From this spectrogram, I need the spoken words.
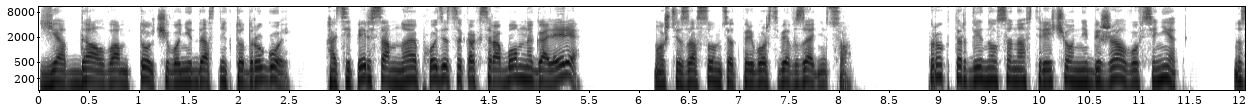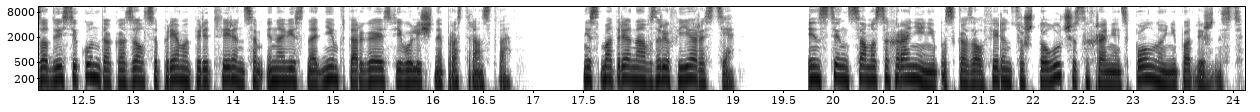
«Я дал вам то, чего не даст никто другой, а теперь со мной обходится как с рабом на галере? Можете засунуть этот прибор себе в задницу». Проктор двинулся навстречу, он не бежал, вовсе нет, но за две секунды оказался прямо перед Ференцем и навис над ним, вторгаясь в его личное пространство. Несмотря на взрыв ярости, Инстинкт самосохранения подсказал Ференцу, что лучше сохранять полную неподвижность.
